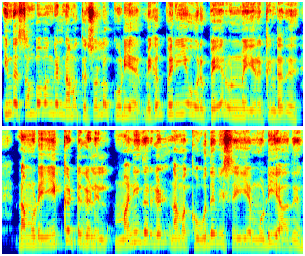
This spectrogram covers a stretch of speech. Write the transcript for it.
இந்த சம்பவங்கள் நமக்கு சொல்லக்கூடிய மிகப்பெரிய ஒரு பேருண்மை இருக்கின்றது. நம்முடைய இக்கட்டுகளில் மனிதர்கள் நமக்கு உதவி செய்ய முடியாது.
